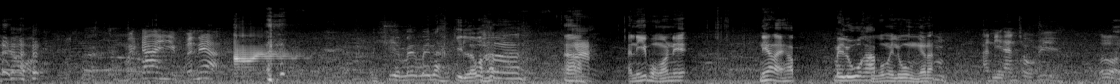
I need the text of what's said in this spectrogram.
แมวอะผมไม่กล้าหยิบนะเนี่ย ไอ้เชี่ยแม่งไม่น่ากินแล้วว่ะอะอันนี้ผมว่านี้นี่อะไรครับไม่รู้ครับ ผมก็ไม่รู้เหมือนกันนะอันนี้แอนโชวีอร่อย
